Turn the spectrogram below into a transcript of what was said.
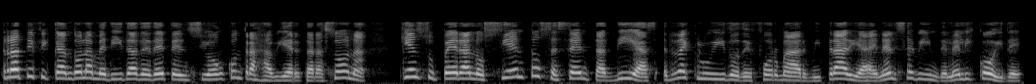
ratificando la medida de detención contra Javier Tarazona, quien supera los 160 días recluido de forma arbitraria en el SEBIN del helicoide,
